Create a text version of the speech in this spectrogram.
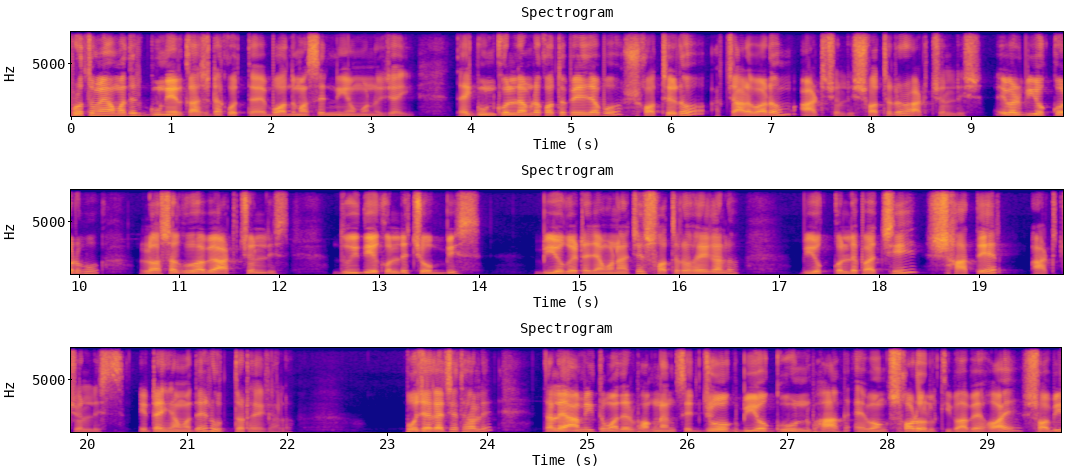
প্রথমে আমাদের গুণের কাজটা করতে হয়, বদমাসের নিয়ম অনুযায়ী। তাই গুণ করলে আমরা কত পেয়ে যাব? সতেরো, আর চার বারম আটচল্লিশ। সতেরো, আটচল্লিশ। এবার বিয়োগ করব, লসাগু হবে আটচল্লিশ। দুই দিয়ে করলে চব্বিশ। বিয়োগ এটা যেমন আছে, সতেরো হয়ে গেল। বিয়োগ করলে পাচ্ছি সাতের আটচল্লিশ। এটাই আমাদের উত্তর হয়ে গেল। বোঝা গেছে তাহলে? তাহলে আমি তোমাদের ভগ্নাংশের যোগ, বিয়োগ, গুণ, ভাগ এবং সরল কীভাবে হয় সবই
